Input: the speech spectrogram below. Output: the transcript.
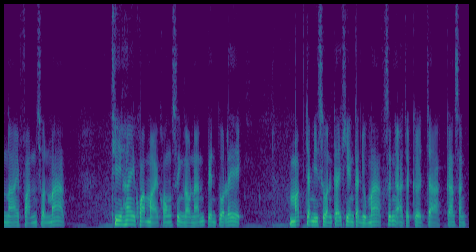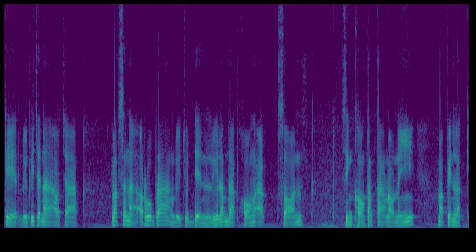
ำนายฝันส่วนมาก ที่ให้ความหมายของสิ่งเหล่านั้นเป็นตัวเลข มักจะมีส่วนใกล้เคียงกันอยู่มาก ซึ่งอาจจะเกิดจากการสังเกตหรือพิจารณาเอาจากลักษณะรูปร่างหรือจุดเด่น หรือลำดับของอักษร สิ่งของต่างๆเหล่านี้ มาเป็นหลักเก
